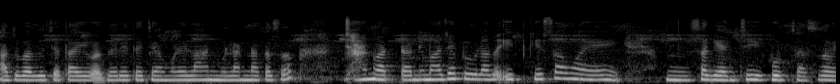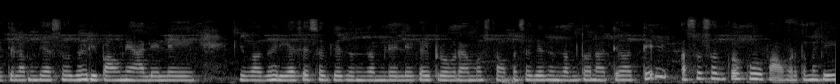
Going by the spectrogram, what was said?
आजूबाजूच्या ताई वगैरे त्याच्यामुळे लहान मुलांना कसं छान वाटतं. आणि माझ्या पिऊला तर इतकी सवय आहे. सगळ्यांची खूप जास्त सवय. तिला म्हणजे असं घरी पाहुणे आलेले किंवा घरी असे सगळेजण जमलेले काही प्रोग्राम असतो आपण सगळेजण जमतो ना तेव्हा ते असं सगळं खूप आवडतं. म्हणजे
